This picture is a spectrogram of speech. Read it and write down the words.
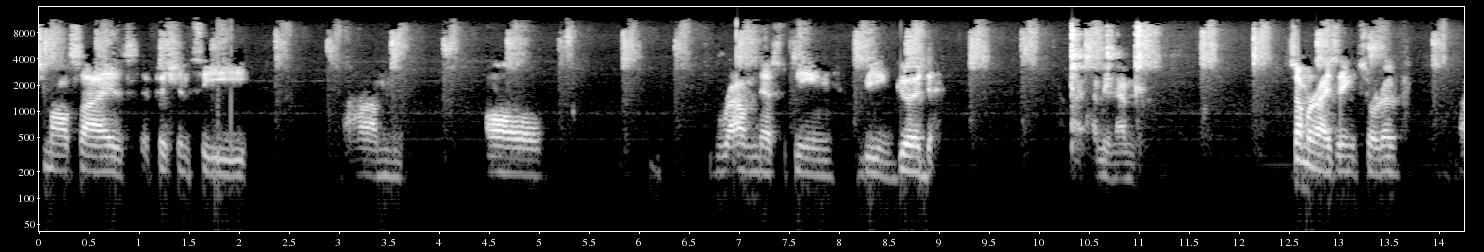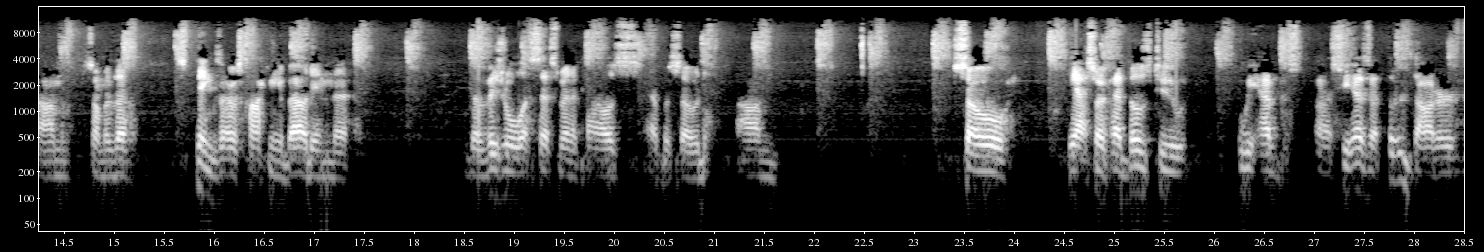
small size efficiency, um, all roundness being being good. I, I mean, I'm summarizing sort of um, some of the things I was talking about in the the visual assessment of cows episode. Um, so yeah, so I've had those two. We have uh, she has a third daughter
